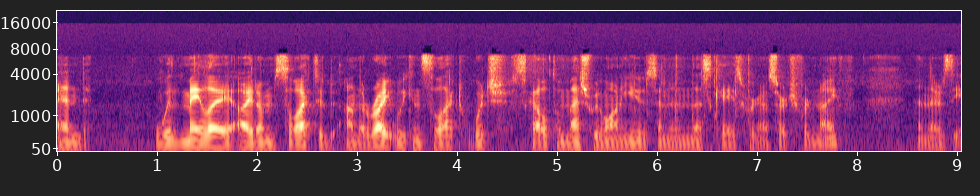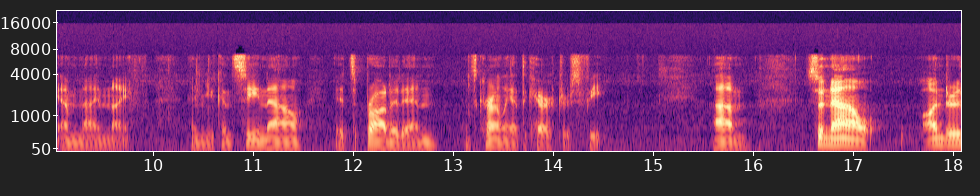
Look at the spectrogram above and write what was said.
And with melee item selected on the right, we can select which skeletal mesh we want to use. And in this case, we're going to search for knife. And there's the M9 knife. And you can see now it's brought it in. It's currently at the character's feet. Um, so now, under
